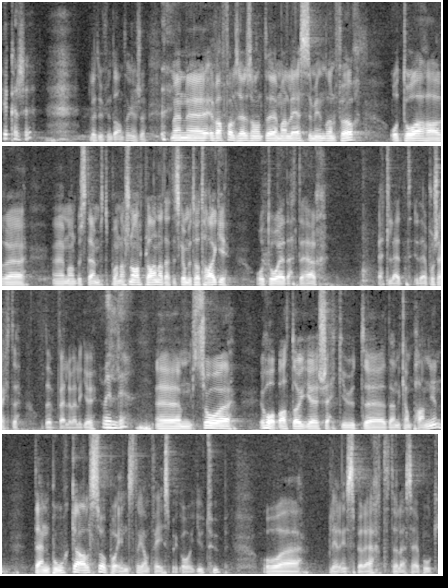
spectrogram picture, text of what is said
Kanskje. Litt ufint å anta, kanskje. Men eh, i hvert fall så er det sånn at man leser mindre enn før. Og da har man bestemt på nasjonalt plan at dette skal vi ta tak i. Og da er dette her et ledd i det prosjektet. Og det er veldig, veldig gøy. Veldig. Ehm, så jeg håper at dere sjekker ut uh, den kampanjen, den boka altså, på Instagram, Facebook og YouTube. Og eh, blir inspirert til å lese ei bok.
